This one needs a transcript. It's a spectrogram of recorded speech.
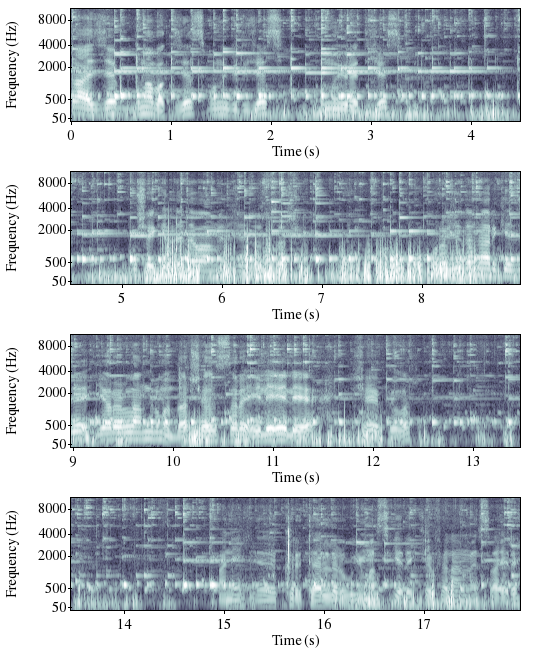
sadece buna bakacağız, bunu güdeceğiz, bunu üreteceğiz. Bu şekilde devam edeceğiz dostlar. Bu projeden herkese yararlandırmadılar. Şahıslara ele ele şey yapıyorlar. Hani e, kriterlere uyması gerekiyor falan vesaire.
